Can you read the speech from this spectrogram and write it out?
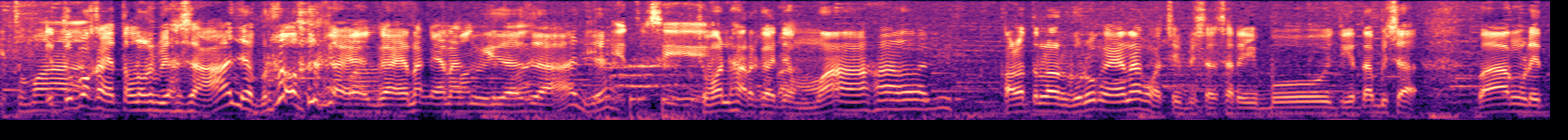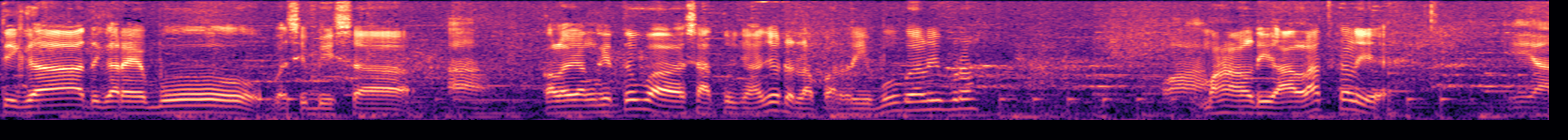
itu mah itu mah kayak telur biasa aja bro. Kayak nggak enak-enak gitu biasa aja. aja. Itu sih. Cuman harganya mahal lagi. Kalau telur gulung enak masih bisa seribu. Kita bisa bang beli tiga tiga ribu. Masih bisa. Ah. Kalau yang gitu mah satunya aja udah delapan ribu kali bro. Wah. Mahal di alat kali ya iya.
